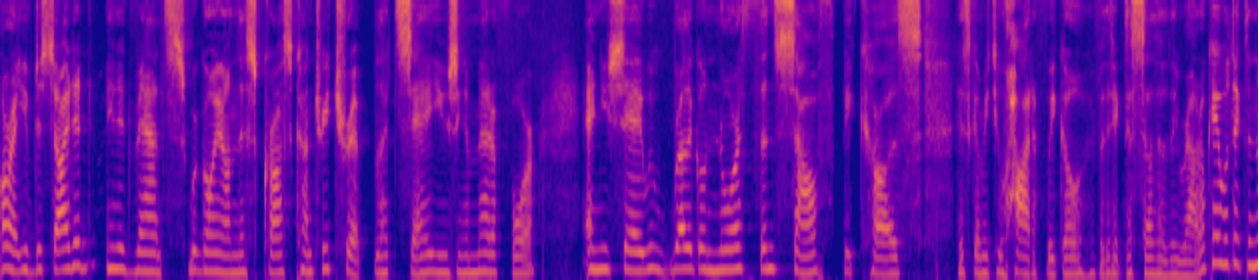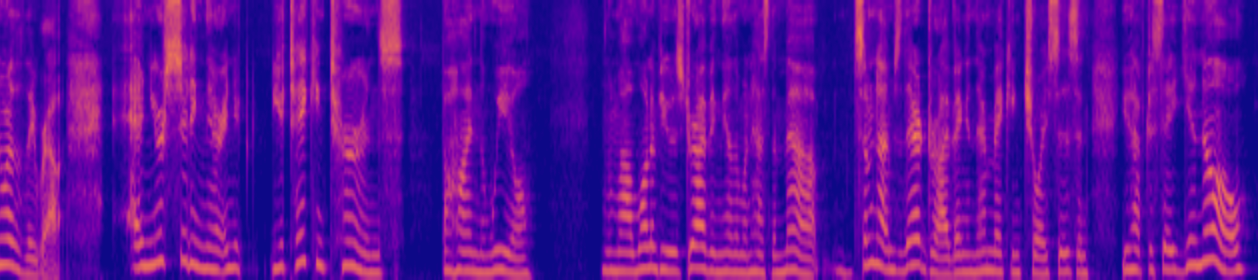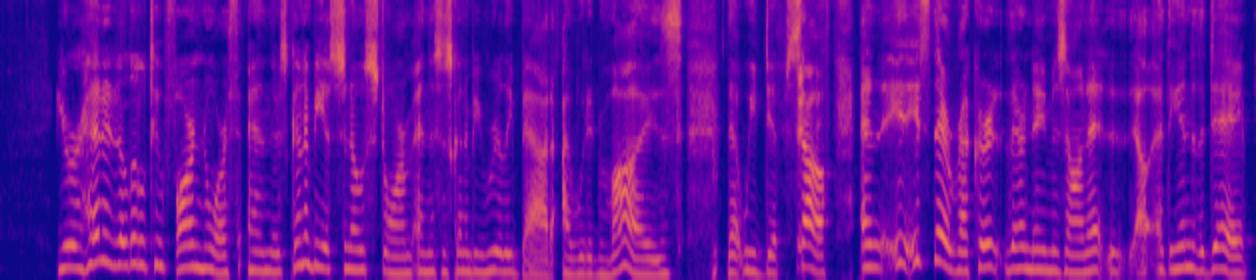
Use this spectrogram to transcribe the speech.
all right, you've decided in advance we're going on this cross country trip, let's say, using a metaphor, and you say we'd rather go north than south because it's going to be too hot if we go, if we take the southerly route. Okay, we'll take the northerly route. And you're sitting there and you're, you're taking turns behind the wheel. And while one of you is driving, the other one has the map. Sometimes they're driving and they're making choices, and you have to say, you know, you're headed a little too far north and there's going to be a snowstorm and this is going to be really bad. I would advise that we dip south. And it's their record, their name is on it. At the end of the day,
